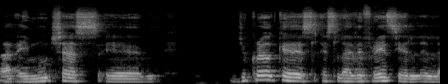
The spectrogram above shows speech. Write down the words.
Ah, hay muchas, eh, yo creo que es, es la diferencia, el,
